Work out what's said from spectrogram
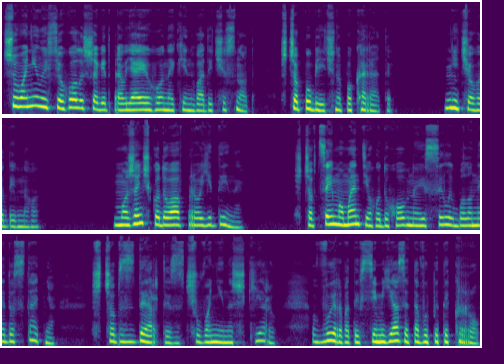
Чуванін усього лише відправляє його на кінвади чеснот, щоб публічно покарати. Нічого дивного. Можень шкодував про єдине, що в цей момент його духовної сили було недостатньо, щоб здерти з чуваніна шкіру вирвати всі м'язи та випити кров.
